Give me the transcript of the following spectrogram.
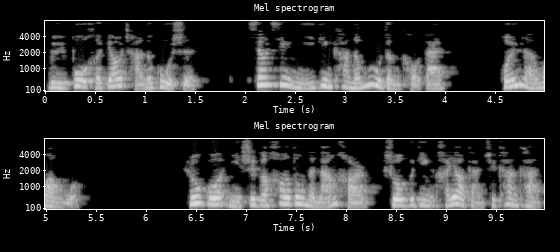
吕布和貂蝉的故事，相信你一定看得目瞪口呆，浑然忘我。如果你是个好动的男孩，说不定还要赶去看看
